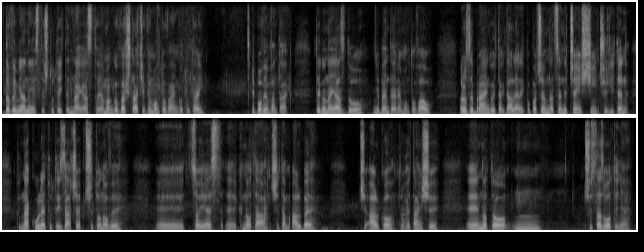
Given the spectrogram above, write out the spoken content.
Do wymiany jest też tutaj ten najazd, to ja mam go w warsztacie, wymontowałem go tutaj. I powiem Wam tak, tego najazdu nie będę remontował, rozebrałem go i tak dalej, ale jak popatrzyłem na ceny części, czyli ten na kulę tutaj zaczep 3-tonowy, yy, co jest, yy, Knota, czy tam Albe, czy Alko, trochę tańszy, yy, no to mm, 300 zł, nie?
